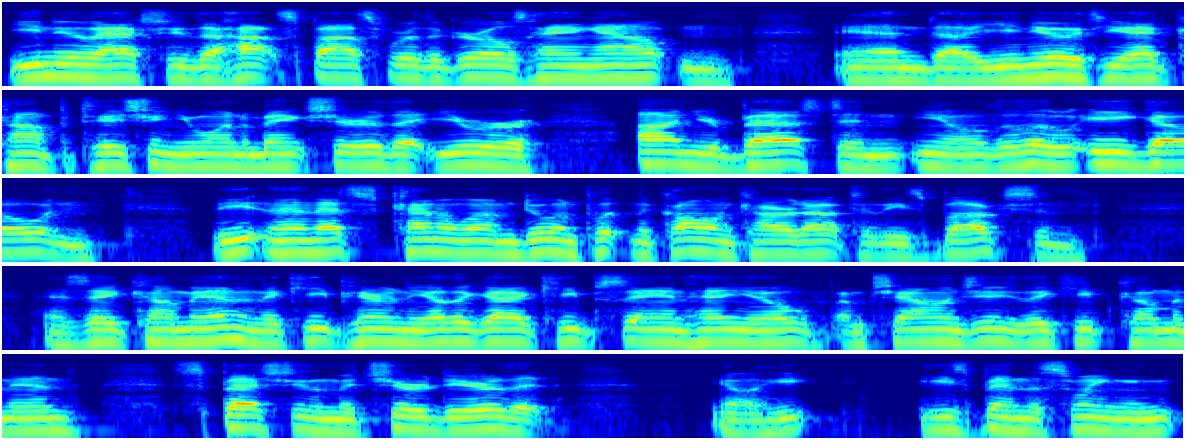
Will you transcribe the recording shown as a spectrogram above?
you knew actually the hot spots where the girls hang out and and uh, you knew if you had competition, you wanted to make sure that you were on your best and you know the little ego and the and that's kind of what I'm doing, putting the calling card out to these bucks and as they come in and they keep hearing the other guy keep saying, hey, you know, I'm challenging you. They keep coming in, especially the mature deer that, you know, he he's been the swinging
